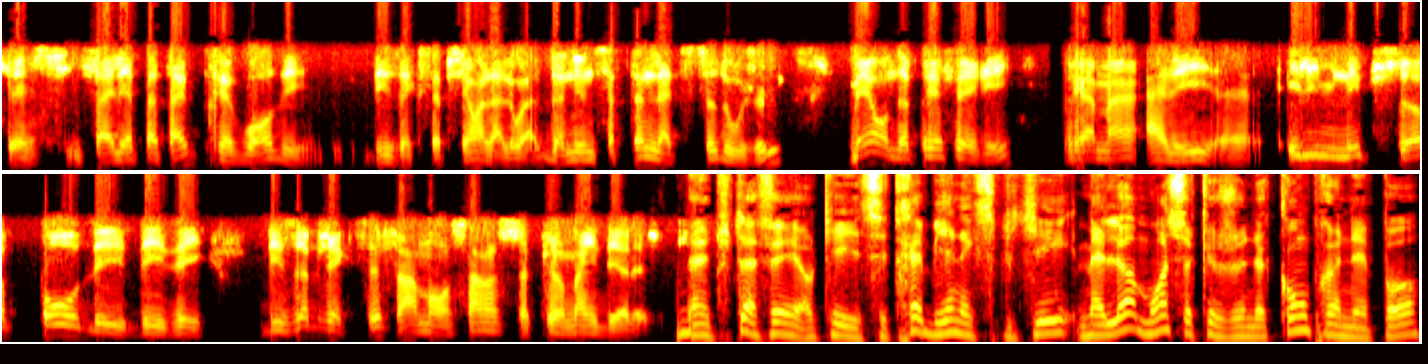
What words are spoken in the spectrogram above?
qu'il fallait peut-être prévoir des, exceptions à la loi, donner une certaine latitude au juge, mais on a préféré vraiment aller euh, éliminer tout ça pour des, des, des objectifs, à mon sens, purement idéologiques. Ben, tout à fait. OK. C'est très bien expliqué. Mais là, moi, ce que je ne comprenais pas,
